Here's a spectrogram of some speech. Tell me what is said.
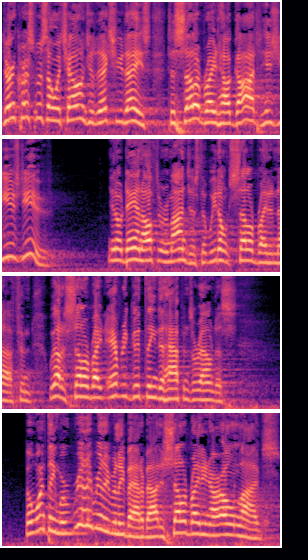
During Christmas, I want to challenge you the next few days to celebrate how God has used you. You know, Dan often reminds us that we don't celebrate enough, and we ought to celebrate every good thing that happens around us. But one thing we're really, really, really bad about is celebrating our own lives.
